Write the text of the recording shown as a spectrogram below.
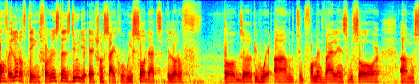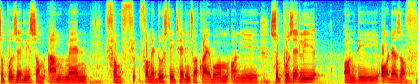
of a lot of things. For instance, during the election cycle, we saw that a lot of thugs, a lot of people were armed to foment violence. We saw um, supposedly some armed men from from Edo State heading to Akwa Ibom on the supposedly on the orders of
